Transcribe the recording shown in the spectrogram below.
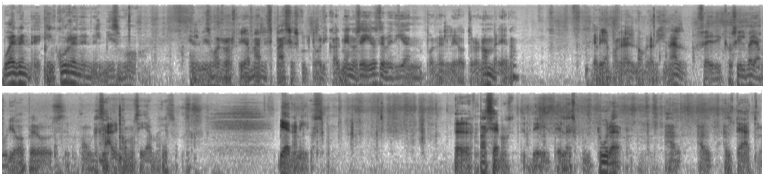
Vuelven, eh, incurren en el mismo el mismo error de llamarle espacio escultórico. Al menos ellos deberían ponerle otro nombre, ¿no? Deberían poner el nombre original. Federico Silva ya murió, pero supongo que saben cómo se llama eso. Bien, amigos. Eh, pasemos de, de la escultura al, al- al teatro.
